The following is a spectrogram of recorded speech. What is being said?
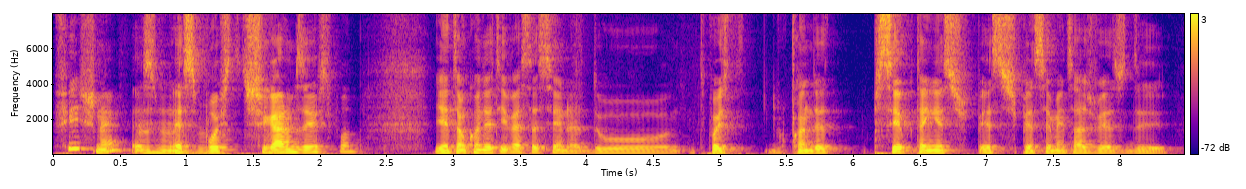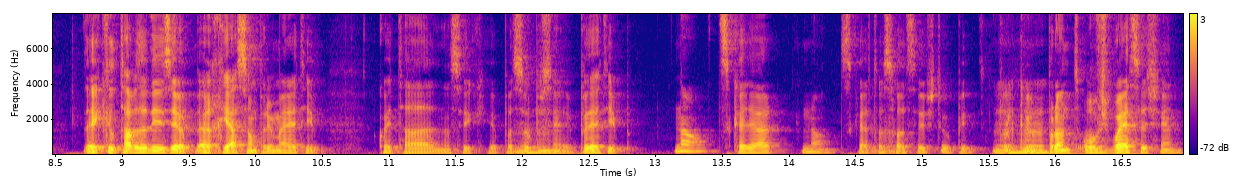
fixe, né? É, su- Uhum. é suposto chegarmos a este ponto. E então, quando eu tive essa cena do. Depois, de- quando eu percebo que tenho esses, esses pensamentos às vezes de. Daquilo que estavas a dizer, a reação primeira é tipo, coitado, não sei o quê, passou por Uhum. cima. Depois é tipo, não, se calhar, não, se calhar estou só a ser estúpido. Porque Uhum. pronto, ouves bem essa cena.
